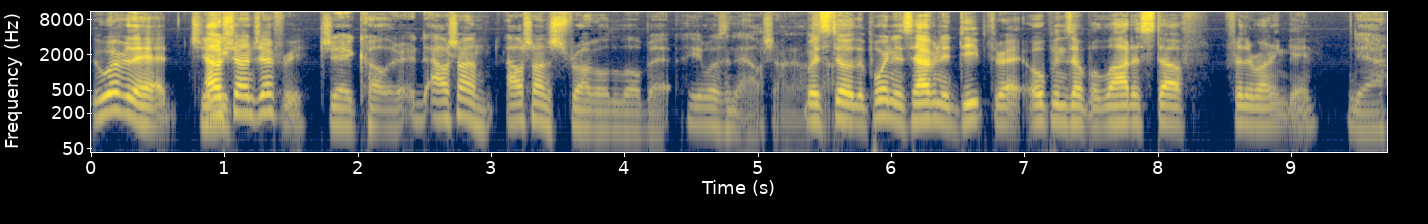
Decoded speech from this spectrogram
whoever they had. Jay- Alshon Jeffery. Jay Cutler, Alshon, Alshon struggled a little bit. He wasn't Alshon. Alshon. But still, the point is having a deep threat opens up a lot of stuff for the running game. yeah,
